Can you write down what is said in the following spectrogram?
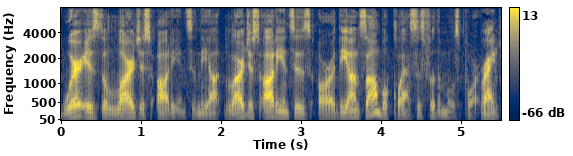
where is the largest audience and the au- largest audiences are the ensemble classes for the most part Right.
